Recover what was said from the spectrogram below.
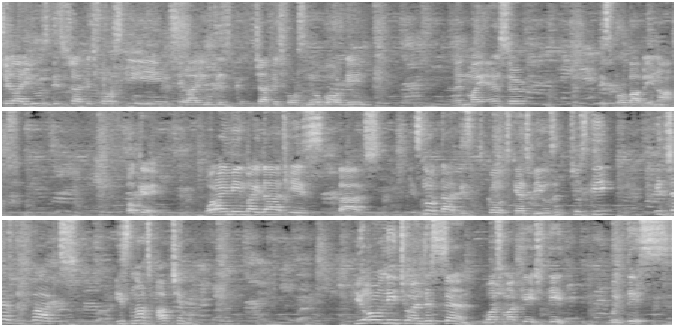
shall I use this jacket for skiing? Shall I use this jacket for snowboarding? And my answer is probably not. Okay, what I mean by that is that it's not that this coat can't be used to ski, it's just the fact it's not optimal. You all need to understand what Mackage did with this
